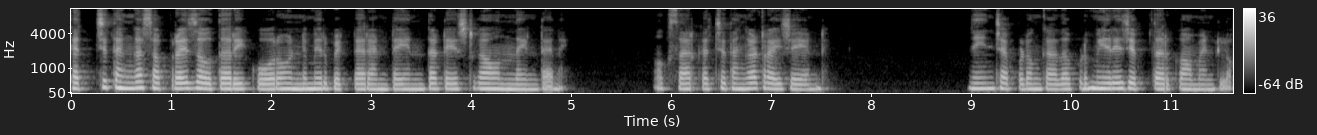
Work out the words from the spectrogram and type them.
ఖచ్చితంగా సర్ప్రైజ్ అవుతారు ఈ కూర వండి మీరు పెట్టారంటే ఎంత టేస్ట్గా ఉంది ఏంటని. ఒకసారి ఖచ్చితంగా ట్రై చేయండి. నేను చెప్పడం కాదు అప్పుడు మీరే చెప్తారు కామెంట్లో.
